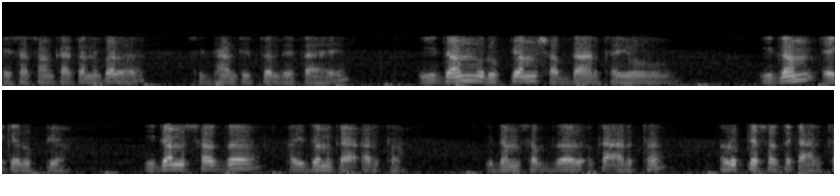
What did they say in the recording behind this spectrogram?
ऐसा शंका करने पर सिद्धांत उत्तर देता है इदम रूप्यम शब्दार्थ यो इदम एक रूप्य। इदम शब्द और इदम का अर्थ। इदम शब्द का अर्थ, रूप्य शब्द का अर्थ।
